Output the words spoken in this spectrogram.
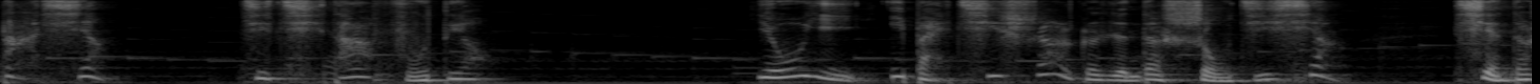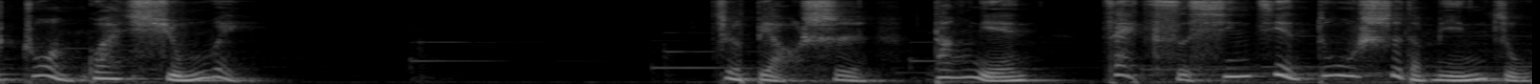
大象及其他浮雕。有以一百七十二个人的首级像，显得壮观雄伟。这表示，当年在此兴建都市的民族，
